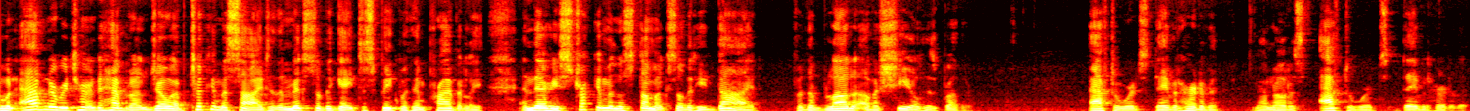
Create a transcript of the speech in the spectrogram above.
And when Abner returned to Hebron, Joab took him aside to the midst of the gate to speak with him privately, and there he struck him in the stomach so that he died for the blood of Asahel his brother. Afterwards, David heard of it. Now, notice, afterwards, David heard of it.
